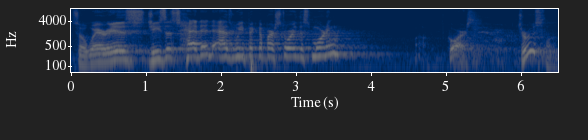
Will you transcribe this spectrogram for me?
So, where is Jesus headed as we pick up our story this morning? Well, of course, Jerusalem.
